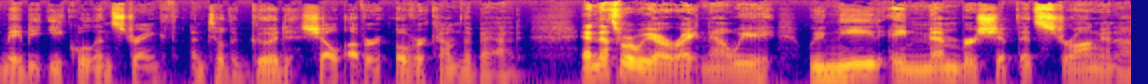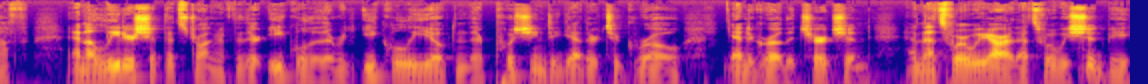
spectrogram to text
may be equal in strength until the good shall over, overcome the bad. And that's where we are right now. We, we need a membership that's strong enough and a leadership that's strong enough that they're equal, that they're equally yoked and they're pushing together to grow and to grow the church. And, and that's where we are. That's what we should be.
